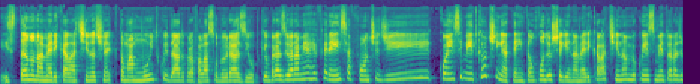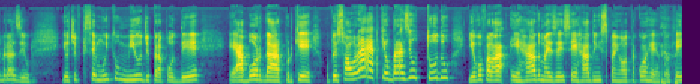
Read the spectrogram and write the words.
estando na América Latina, eu tinha que tomar muito cuidado para falar sobre o Brasil, porque o Brasil era a minha referência, a fonte de conhecimento que eu tinha até. Então, quando eu cheguei na América Latina, o meu conhecimento era de Brasil. E eu tive que ser muito humilde para poder é, abordar, porque o pessoal, ah, é porque o Brasil tudo, e eu vou falar errado, mas esse errado em espanhol tá correto, ok?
